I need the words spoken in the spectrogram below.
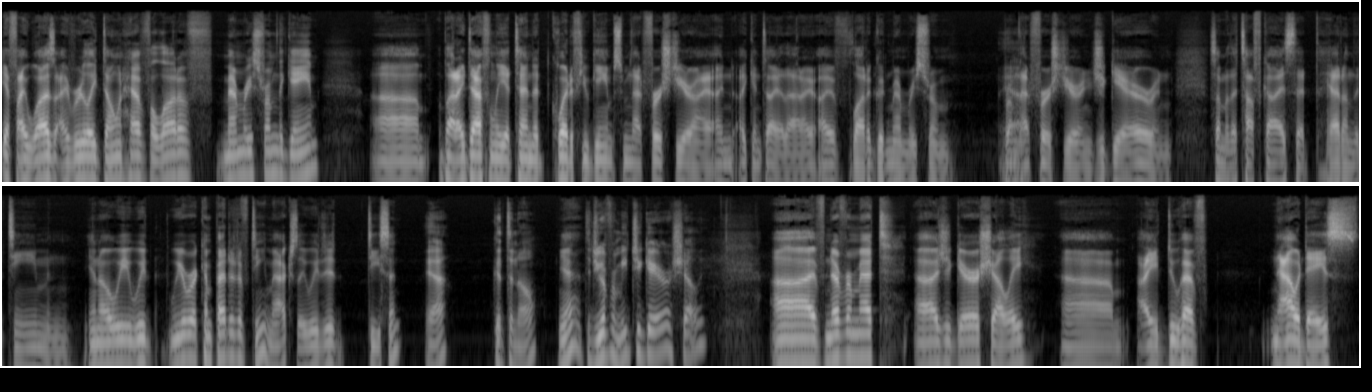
if I was, I really don't have a lot of memories from the game, um, but I definitely attended quite a few games from that first year. I I, I can tell you that I, I have a lot of good memories from from Yeah. that first year and Jaguar and some of the tough guys that they had on the team. And you know, we we we were a competitive team. Actually, we did decent. Yeah. Good to know. Yeah, Did you ever meet Jaguar or Shelley? uh, I've never met uh, Jaguar Shelley. Um, I do have nowadays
